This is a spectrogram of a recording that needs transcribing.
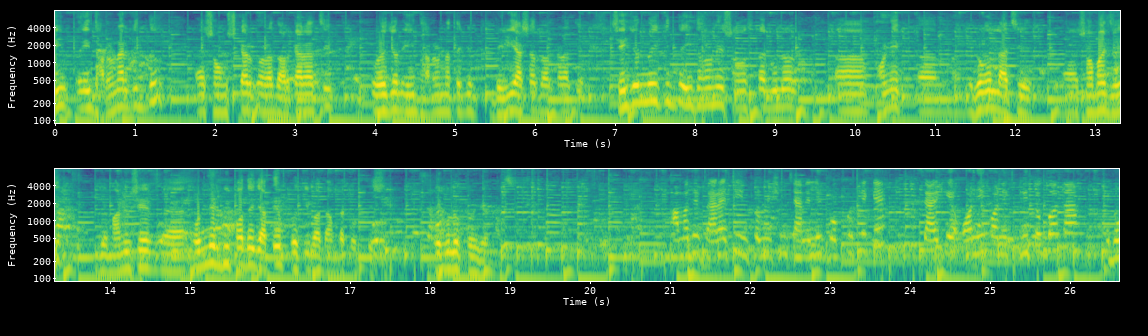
এই এই ধারণার কিন্তু সংস্কার করা দরকার আছে, প্রয়োজন এই ধারণা থেকে বেরিয়ে আসা দরকার আছে। সেই জন্যই কিন্তু এই ধরনের সংস্থাগুলোর অনেক রোল আছে সমাজে যে মানুষের অন্যের বিপদে যাতে প্রতিবাদ আমরা করতেছি এগুলো প্রয়োজন আছে। আমাদের ভ্যারাইটি ইনফরমেশন চ্যানেলের পক্ষ থেকে স্যারকে অনেক অনেক কৃতজ্ঞতা এবং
